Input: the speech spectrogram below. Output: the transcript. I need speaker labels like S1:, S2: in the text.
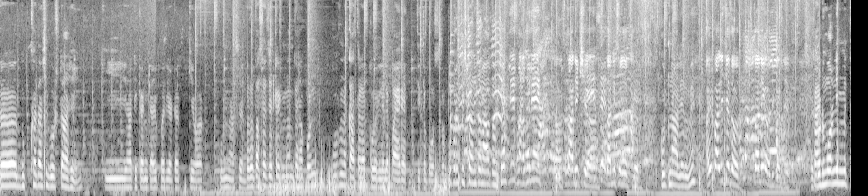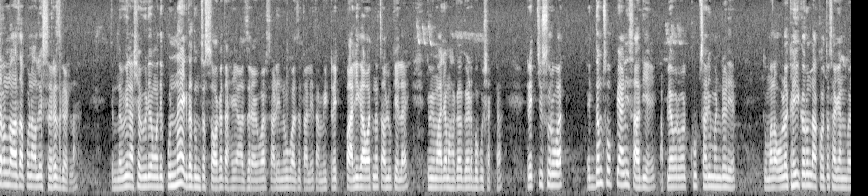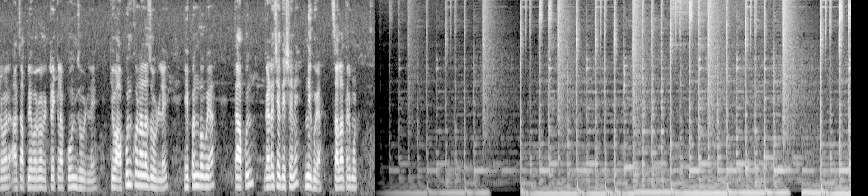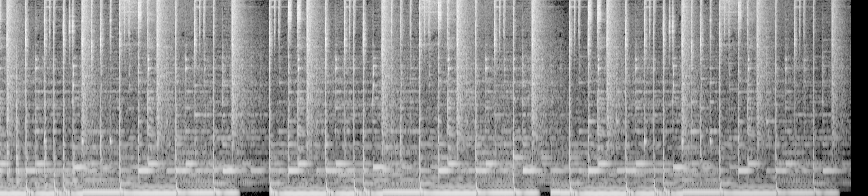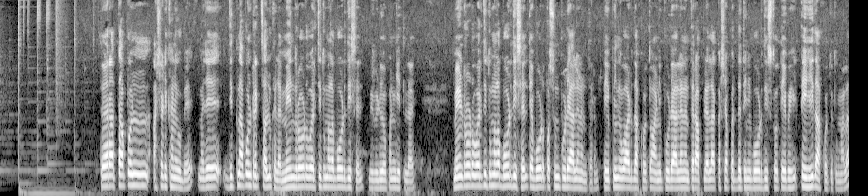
S1: तर दुःखद अशी गोष्ट आहे की ह्या ठिकाणी काही पर्यटक किंवा कोणी असेल तर तसाच्या ट्रेक नंतर आपण पूर्ण कातळात कोरलेल्या पायऱ्या आहेत ना तिथं पोहोचतो. प्रतिष्ठानचं नाव तुमचं?
S2: स्थानिक स्थानिक
S1: कुठनं आले तुम्ही?
S2: आम्ही पालीचेच आहोत स्थानिक तिकडचे
S1: गुड मॉर्निंग मित्रांनो आज आपण आलोय सरसगडला. तर नवीन अशा व्हिडिओमध्ये पुन्हा एकदा तुमचं स्वागत आहे. आज रविवार साडेनऊ वाजत आलेत. आम्ही ट्रेक पाली गावातनं चालू केला आहे तुम्ही माझ्या मागं गड बघू शकता. ट्रेकची सुरुवात एकदम सोपी आणि साधी आहे. आपल्याबरोबर खूप सारी मंडळी आहेत. तुम्हाला ओळखही करून दाखवतो सगळ्यांबरोबर. आज आपल्याबरोबर ट्रेकला कोण जोडलं किंवा आपण कोणाला जोडलं हे पण बघूया. तर आपण गडाच्या दिशेने निघूया. चला तर मग. तर आता आपण अशा ठिकाणी उभे आहे. म्हणजे जिथनं आपण ट्रेक चालू केला मेन रोडवरती तुम्हाला बोर्ड दिसेल. मी व्हिडिओ पण घेतला आहे. मेन रोडवरती तुम्हाला बोर्ड दिसेल. त्या बोर्डपासून पुढे आल्यानंतर ते पण वाट दाखवतो आणि पुढे आल्यानंतर आपल्याला कशा पद्धतीने बोर्ड दिसतो ते तेही दाखवतो तुम्हाला.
